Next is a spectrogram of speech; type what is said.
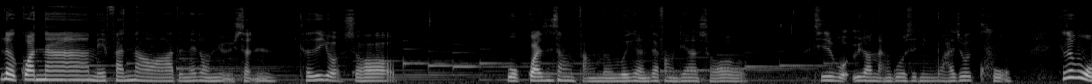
乐观啊、没烦恼啊的那种女生。可是有时候我关上房门，我一个人在房间的时候，其实我遇到难过的事情，我还是会哭。可是我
